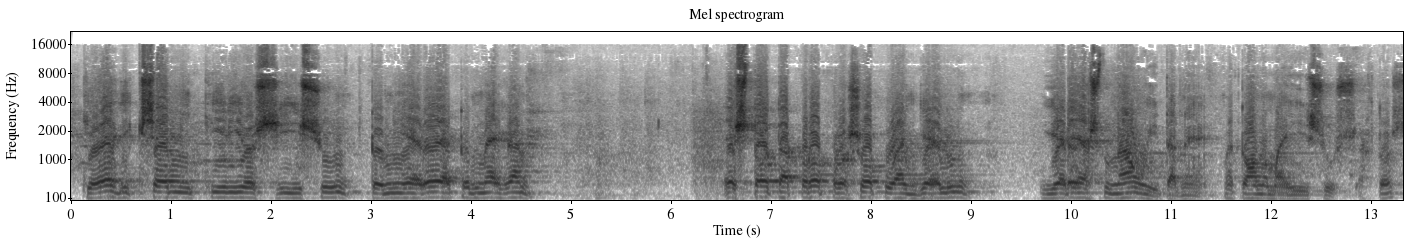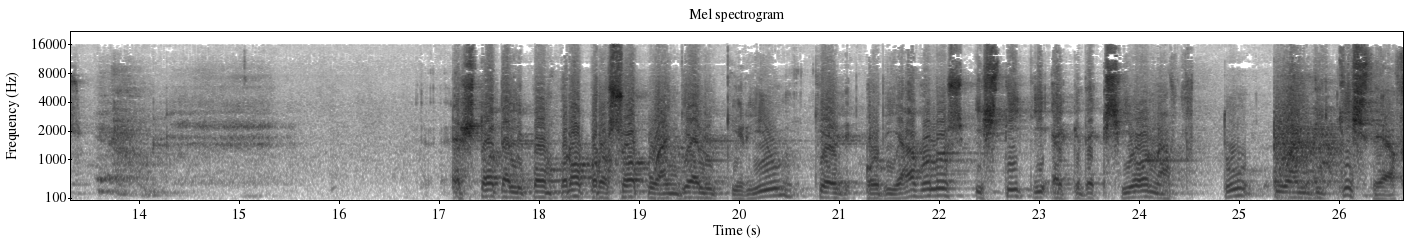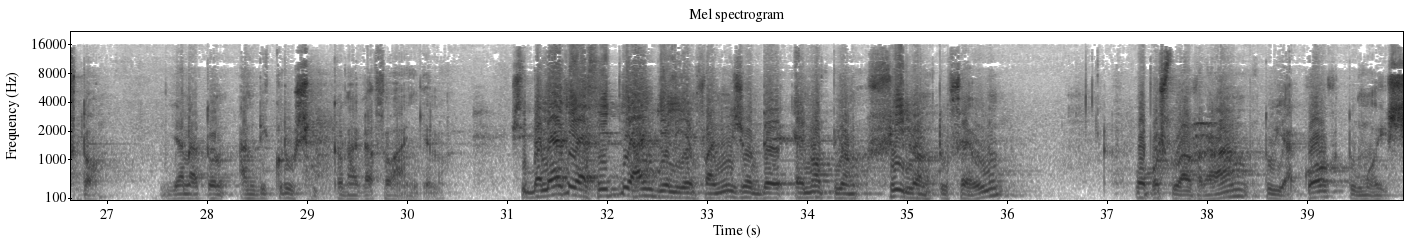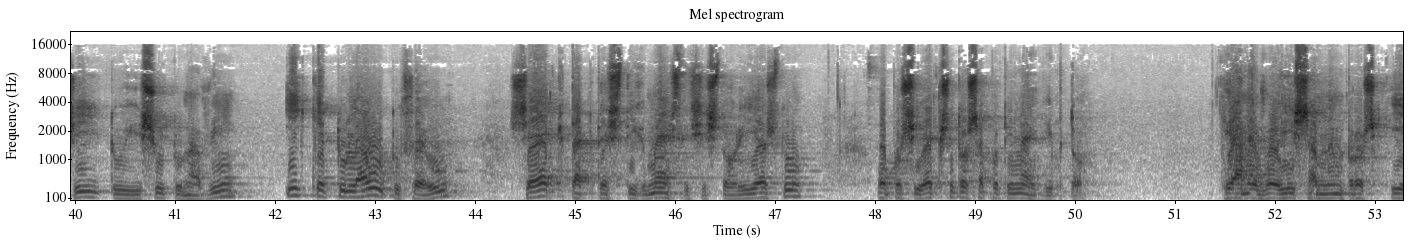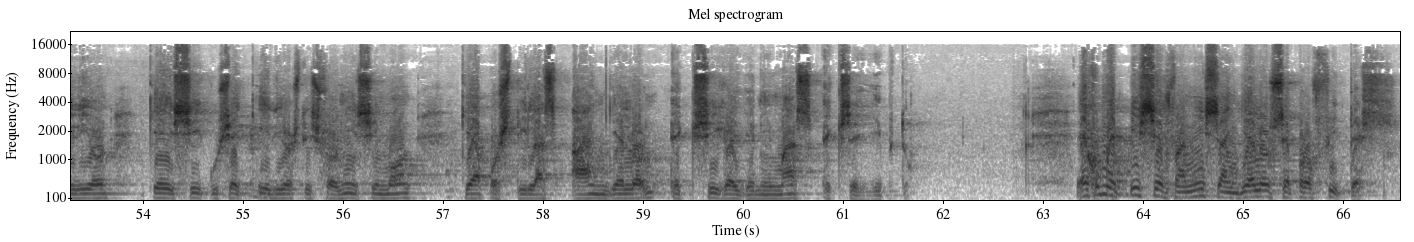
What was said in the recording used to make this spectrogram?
και έδειξε μη Κύριος Ιησού τον ιερέα τον Μέγαν εστότα προ προσώπου αγγέλου ιερέας του ναού ήταν με το όνομα Ιησούς αυτός. Εστότα λοιπόν προ προσώπου αγγέλου Κυρίου και ο διάβολος ιστήκει εκ δεξιών αυτού του αντικίστε αυτό για να τον αντικρούσει τον αγαθό άγγελο. Στην Παλαιά Διαθήκη άγγελοι εμφανίζονται ενώπιον φίλων του Θεού όπως του Αβραάμ, του Ιακώβ, του Μωυσή, του Ιησού του Ναβί ή και του λαού του Θεού σε έκτακτες στιγμές της ιστορίας του όπως η έξοδος από την Αίγυπτο. Και ανεβοήσαμεν προς Κύριον και εισήκουσε Κύριος της φωνής ημών και αποστήλας άγγελων εξήγαγεν ημάς εξ Αιγύπτου. Έχουμε επίσης εμφανίσει αγγέλων σε προφήτες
